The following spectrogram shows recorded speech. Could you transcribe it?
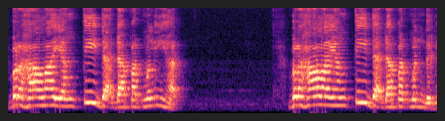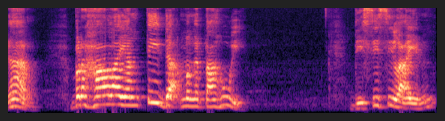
Berhala yang tidak dapat melihat. Berhala yang tidak dapat mendengar. Berhala yang tidak mengetahui. Di sisi lain,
